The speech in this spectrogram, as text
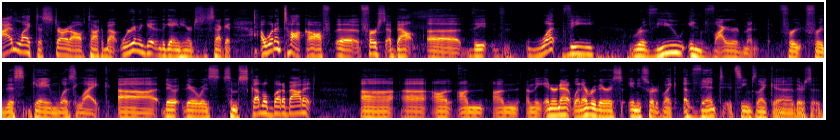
I'd like to start off talking about. We're going to get into the game here in just a second. I want to talk off uh, first about uh, the, the what the review environment for for this game was like. Uh, there there was some scuttlebutt about it uh, uh, on on on on the internet. Whenever there's any sort of like event, it seems like uh, there's a,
